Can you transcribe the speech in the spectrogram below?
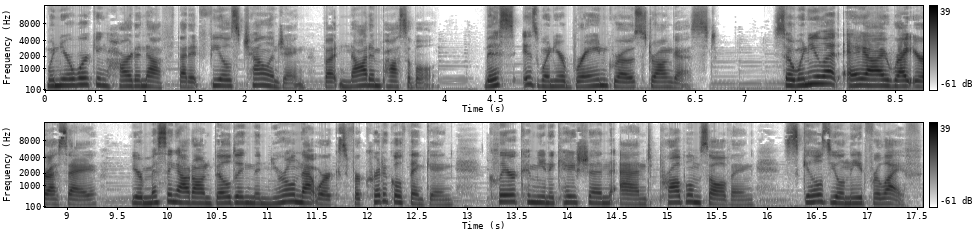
when you're working hard enough that it feels challenging, but not impossible. This is when your brain grows strongest. So when you let AI write your essay, you're missing out on building the neural networks for critical thinking, clear communication, and problem solving, skills you'll need for life,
